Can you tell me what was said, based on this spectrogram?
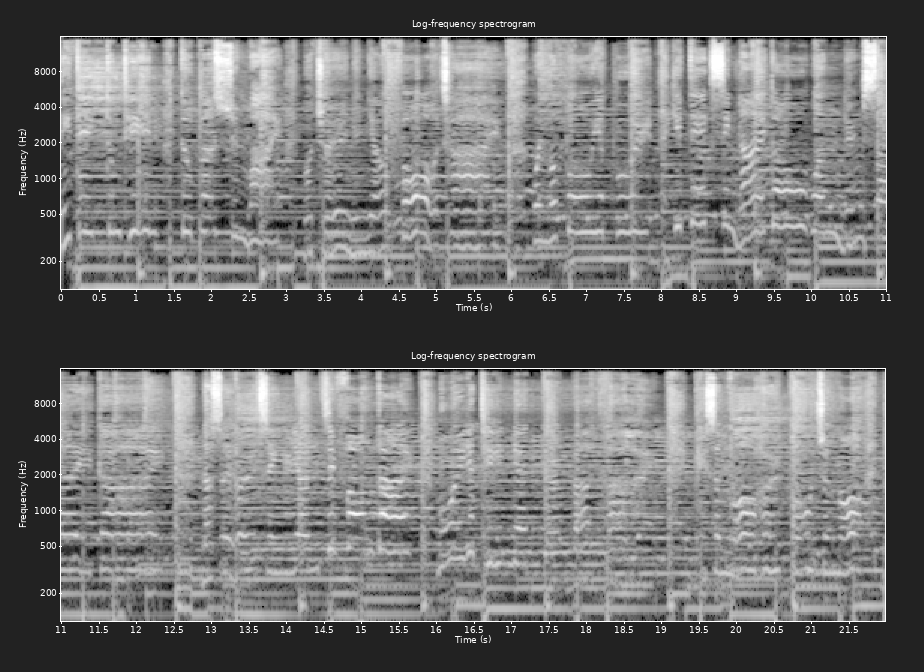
你的冬天都不算坏我取暖有火柴为我煲一杯热的鲜奶都温暖世界。那逝去情人节放低每一天一样不快。其实我去抱着我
